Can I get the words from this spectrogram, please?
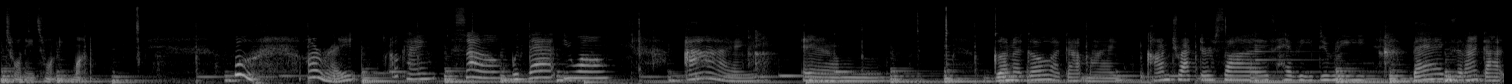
2021. Whew. All right. Okay. So, with that, you all, I am gonna go. I got my contractor size heavy duty bags and I got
